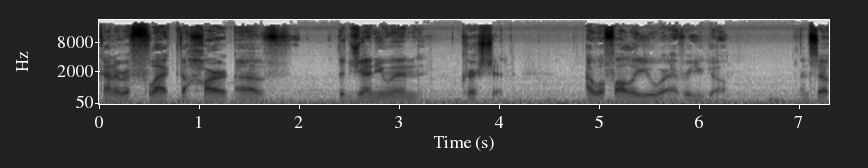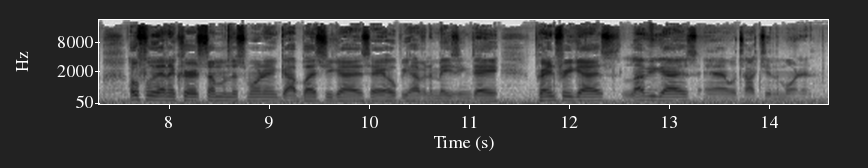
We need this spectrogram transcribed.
kind of reflect the heart of the genuine Christian. I will follow you wherever you go. And so, hopefully, that encouraged someone this morning. God bless you guys. Hey, I hope you have an amazing day. Praying for you guys. Love you guys. And we'll talk to you in the morning.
